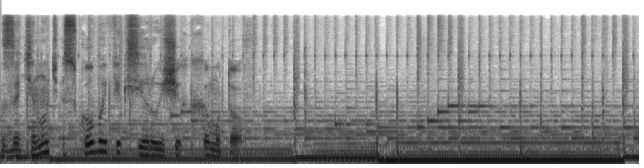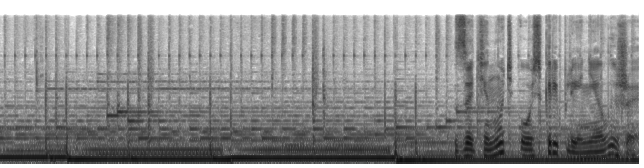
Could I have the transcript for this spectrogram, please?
Затянуть скобы фиксирующих хомутов. Затянуть ось крепления лыжи.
